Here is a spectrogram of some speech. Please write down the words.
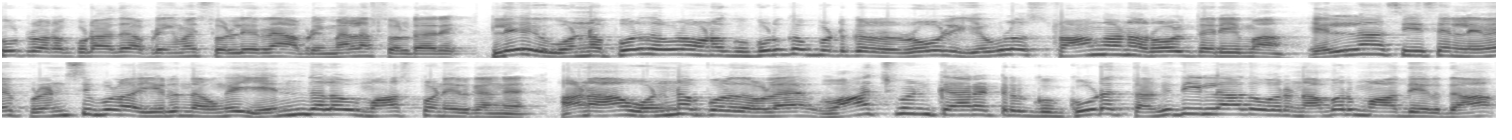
கூட்டு வரக்கூடாது அப்படிங்கிற மாதிரி சொல்லிடுறேன் அப்படி மேல சொல்றாரு. லே உன்னை பொறுத்தவரை உனக்கு கொடுக்கப்பட்டிருக்கிற ரோல் எவ்வளோ ஸ்ட்ராங்கான ரோல் தெரியுமா? எல்லா சீசன்லயுமே பிரின்சிபலா இருந்தவங்க எந்த அளவு மாஸ் பண்ணியிருக்காங்க. ஆனா உன்னை பொறுத்தவரை வாட்ச்மேன் கேரக்டருக்கு கூட தகுதி இல்லாத ஒரு நபர் மாதிரி தான்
